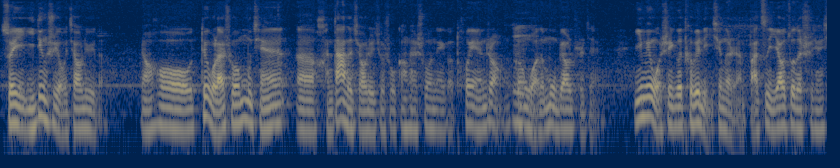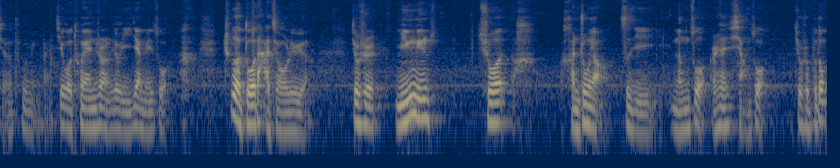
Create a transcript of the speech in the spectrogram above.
所以一定是有焦虑的。然后对我来说，目前呃很大的焦虑就是我刚才说那个拖延症跟我的目标之间，因为我是一个特别理性的人，把自己要做的事情写得特别明白，结果拖延症就一件没做，这多大焦虑啊！就是明明说很重要，自己能做而且想做，就是不动，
